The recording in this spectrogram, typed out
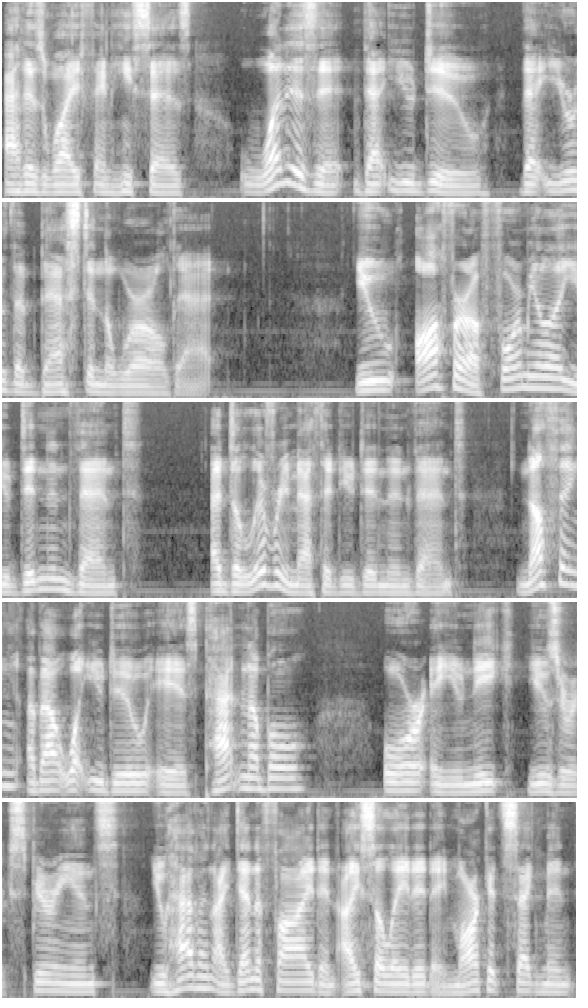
at his wife, and he says, What is it that you do that you're the best in the world at. You offer a formula you didn't invent, a delivery method you didn't invent. Nothing about what you do is patentable or a unique user experience. You haven't identified and isolated a market segment.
